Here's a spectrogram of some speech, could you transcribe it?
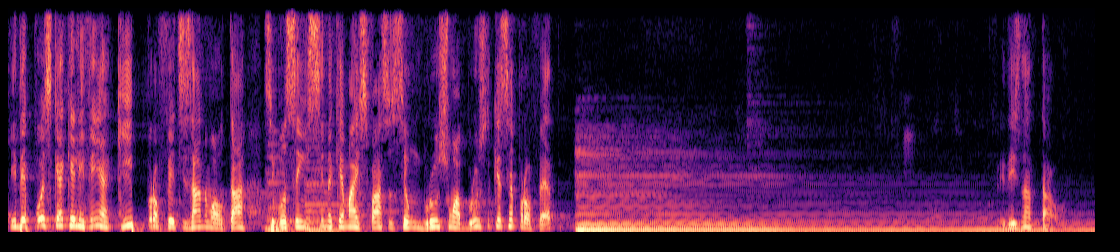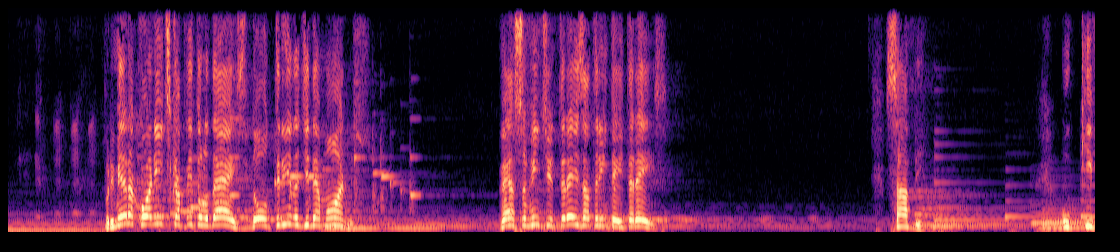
e depois quer que ele venha aqui profetizar no altar. Se você ensina que é mais fácil ser um bruxo, uma bruxa do que ser profeta. Feliz Natal. 1 Coríntios capítulo 10, doutrina de demônios. Verso 23 a 33. Sabe? O que,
